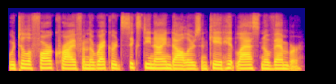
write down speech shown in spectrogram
we're still a far cry from the record $69 and K it hit last November.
